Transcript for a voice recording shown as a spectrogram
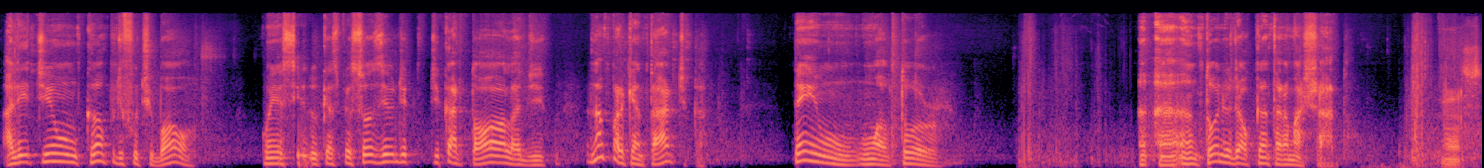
Ali tinha um campo de futebol conhecido que as pessoas iam de, de cartola, de. Na Parque Antártica. Tem um, um autor, Antônio de Alcântara Machado, Nossa.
